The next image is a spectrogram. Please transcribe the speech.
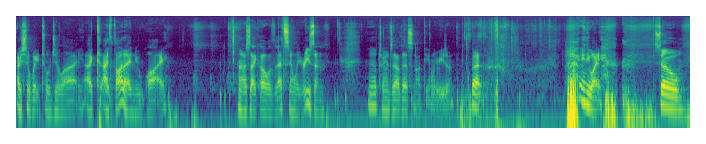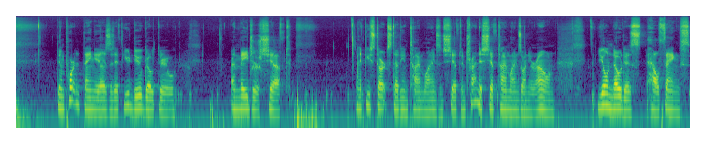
I should wait till July. I, I thought I knew why. And I was like, oh, that's the only reason. Well, it turns out that's not the only reason. But anyway, so the important thing is that if you do go through a major shift, and if you start studying timelines and shift and trying to shift timelines on your own, you'll notice how things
